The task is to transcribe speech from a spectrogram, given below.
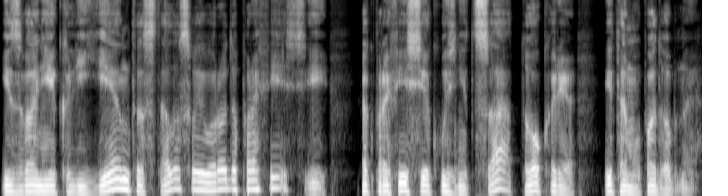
и звание клиента стало своего рода профессией, как профессия кузнеца, токаря и тому подобное.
